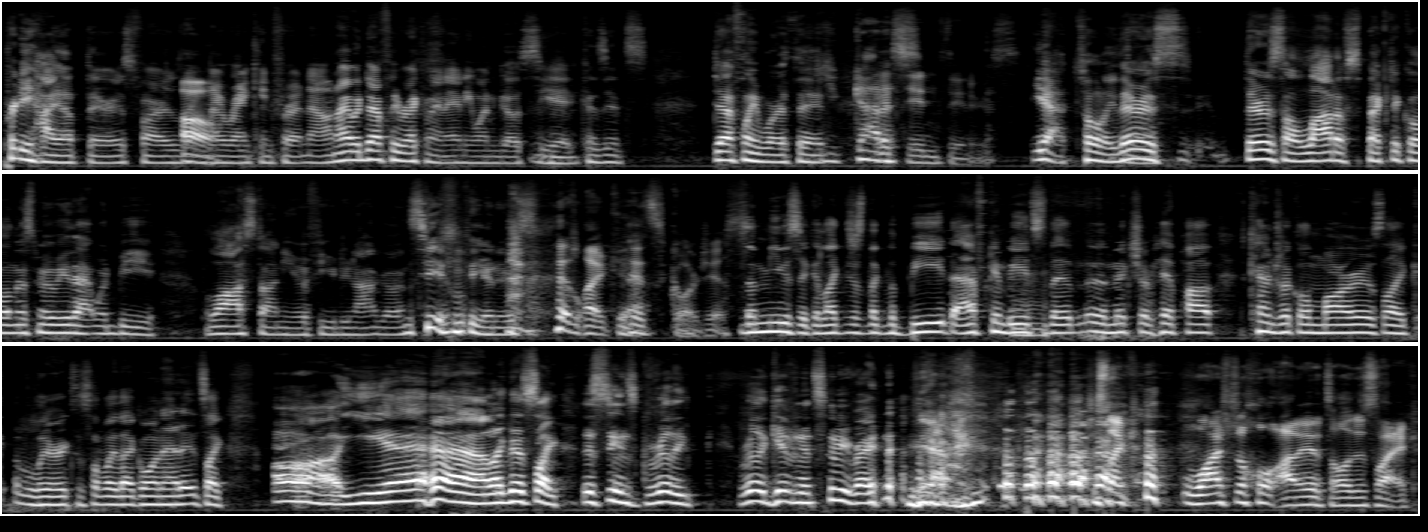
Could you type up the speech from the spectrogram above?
pretty high up there as far as like, Oh. my ranking for it now, and I would definitely recommend anyone go see it because it's definitely worth it. You gotta It's- see it in theaters. Yeah, totally. There's there's a lot of spectacle in this movie that would be lost on you if you do not go and see it in theaters. like it's gorgeous. the music and like just like the beat, the African beats, the, the mixture of hip hop, Kendrick Lamar's like lyrics and stuff like that going at it. It's like, oh yeah, like this like this scene's really really giving it to me right now. yeah, just like watch the whole audience all just like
